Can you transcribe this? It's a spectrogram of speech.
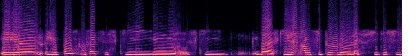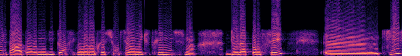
Et je pense qu'en fait c'est ce qui ce qui voilà ce qui gêne un petit peu la société civile par rapport aux militants, c'est qu'on a l'impression qu'il y a un extrémisme de la pensée euh, qui est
